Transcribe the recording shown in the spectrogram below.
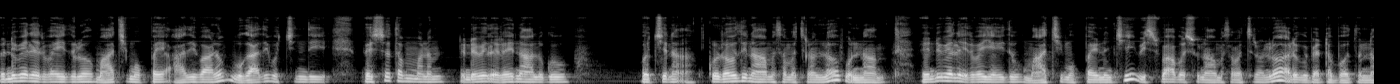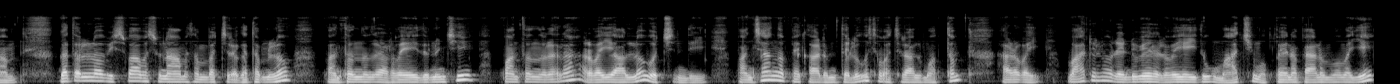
రెండు వేల ఇరవై ఐదులో మార్చి ముప్పై ఆదివారం ఉగాది వచ్చింది. ప్రస్తుతం మనం రెండు వేల ఇరవై నాలుగు వచ్చిన క్రౌది నామ సంవత్సరంలో ఉన్నాం. రెండు వేల ఇరవై ఐదు మార్చి ముప్పై నుంచి విశ్వావసు నామ సంవత్సరంలో అడుగుపెట్టబోతున్నాం. గతంలో విశ్వావసు నామ సంవత్సర గతంలో పంతొమ్మిది వందల అరవై ఐదు నుంచి పంతొమ్మిది వందల అరవై ఆరులో వచ్చింది. పంచాంగం ప్రకారం తెలుగు సంవత్సరాలు మొత్తం అరవై. వాటిలో రెండు వేల ఇరవై ఐదు మార్చి ముప్పైన ప్రారంభమయ్యే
